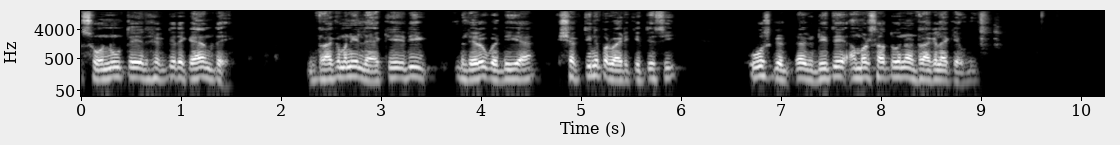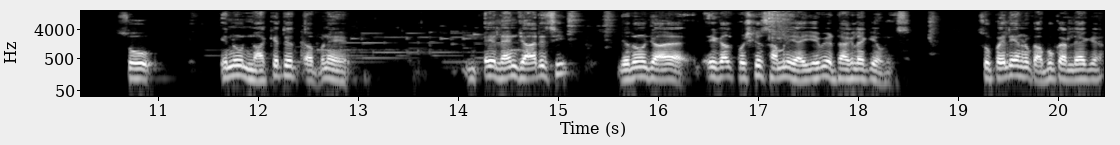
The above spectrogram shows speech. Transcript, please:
ਸੋਨੂ ਤੇ ਸ਼ਕਤੀ ਦੇ ਕਹਿਣ ਤੇ ਡਰੱਗ ਮਨੀ ਲੈ ਕੇ ਜਿਹੜੀ ਬਲੇਰੋ ਗੱਡੀ ਹੈ, ਸ਼ਕਤੀ ਨੇ ਪ੍ਰੋਵਾਈਡ ਕੀਤੀ ਸੀ। ਉਸ ਗੱਡ- ਗੱਡੀ ਤੇ ਅੰਮ੍ਰਿਤਸਰ ਤੋਂ ਇਹਨਾਂ ਡਰੱਗ ਲੈ ਕੇ ਆਉਣੀ। ਸੀ ਸੋ ਇਹਨੂੰ ਨਾਕੇ ਤੇ ਆਪਣੇ ਇਹ ਲੈਣ ਜਾ ਰਹੀ ਸੀ। ਜਦੋਂ ਜਾ- ਇਹ ਗੱਲ ਪੁੱਛ ਕੇ ਸਾਹਮਣੇ ਆਈ ਹੈ ਵੀ ਡਰੱਗ ਲੈ ਕੇ ਆਉਣੀ ਸੀ। ਸੋ ਪਹਿਲੇ ਇਹਨਾਂ ਨੂੰ ਕਾਬੂ ਕਰ ਲਿਆ ਗਿਆ।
